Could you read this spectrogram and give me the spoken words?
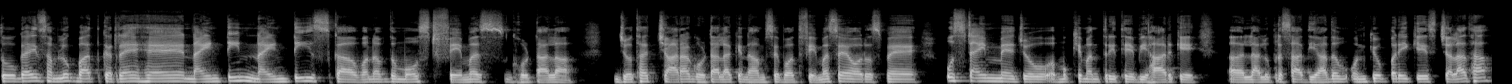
तो गाइज़ हम लोग बात कर रहे हैं 1990s का one of the most famous घोटाला, जो था चारा घोटाला के नाम से बहुत फ़ेमस है और उसमें उस टाइम में जो मुख्यमंत्री थे बिहार के लालू प्रसाद यादव, उनके ऊपर एक केस चला था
